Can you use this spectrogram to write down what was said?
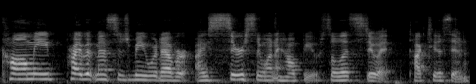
Call me, private message me, whatever. I seriously want to help you, so let's do it. Talk to you soon.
